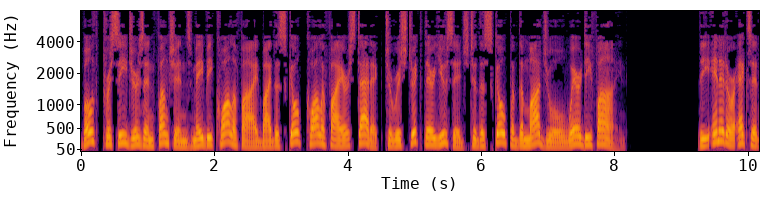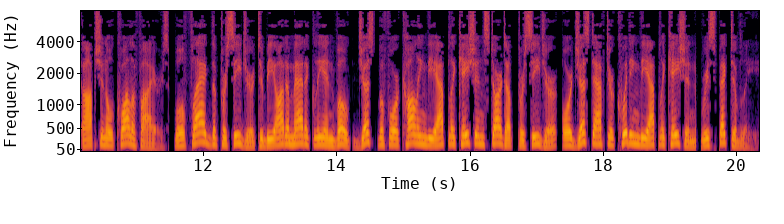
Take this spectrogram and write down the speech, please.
Both procedures and functions may be qualified by the scope qualifier static to restrict their usage to the scope of the module where defined. The init or exit optional qualifiers, will flag the procedure to be automatically invoked just before calling the application startup procedure, or just after quitting the application, respectively.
